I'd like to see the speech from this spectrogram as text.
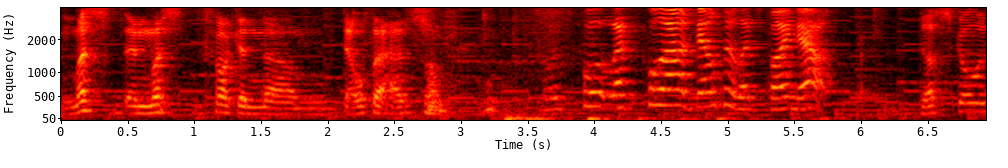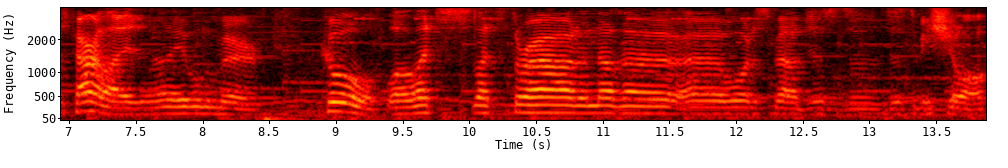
Unless unless fucking um, Delta has something. Let's pull. Let's pull out Delta. Let's find out. Duskull is paralyzed and unable to move. Cool. Well, let's let's throw out another uh, water spell just to, just to be sure.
